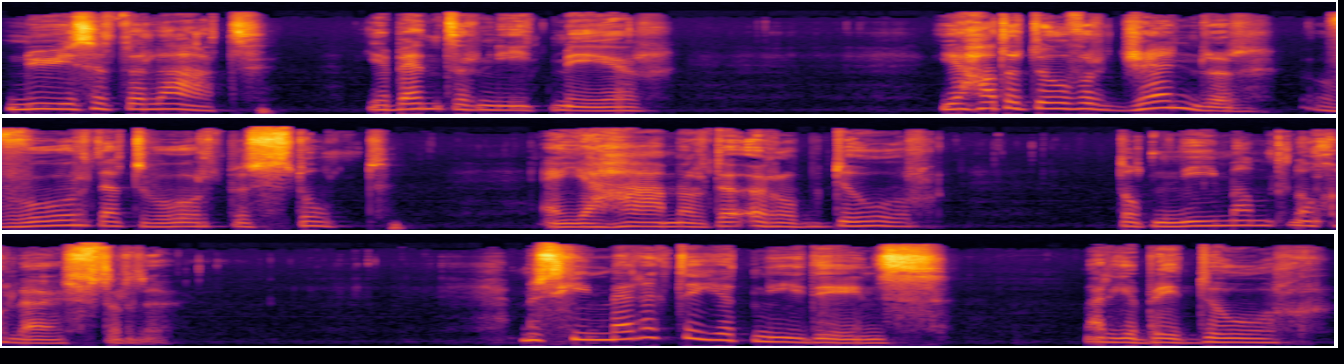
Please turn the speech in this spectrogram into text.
Nu is het te laat. Je bent er niet meer. Je had het over gender voor dat woord bestond. En je hamerde erop door, tot niemand nog luisterde. Misschien merkte je het niet eens, maar je beet door.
